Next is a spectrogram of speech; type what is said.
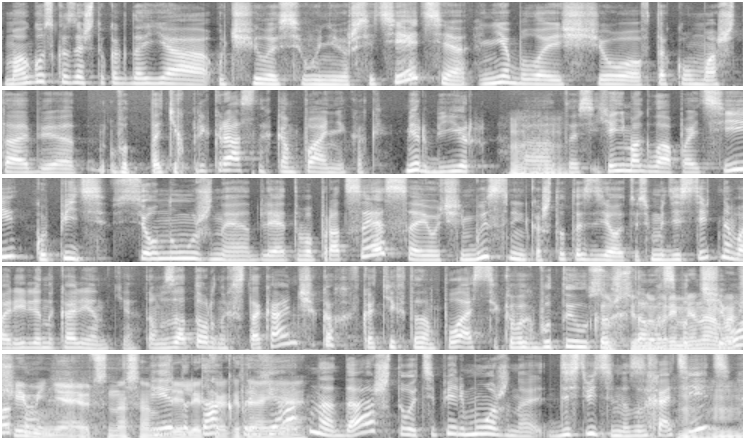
Могу сказать, что когда я училась в университете, не было еще в таком масштабе вот таких прекрасных компаний, как Мирбир. А, Мгм. то есть я не могла пойти, купить все нужное для этого процесса и очень быстренько что-то сделать. То есть мы действительно варили на коленке. Там в заторных стаканчиках, в каких-то там пластиковых бутылках. Слушайте, там ну времена вообще меняются, на самом И деле, это так когда приятно, да, что теперь можно действительно захотеть Мгм.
